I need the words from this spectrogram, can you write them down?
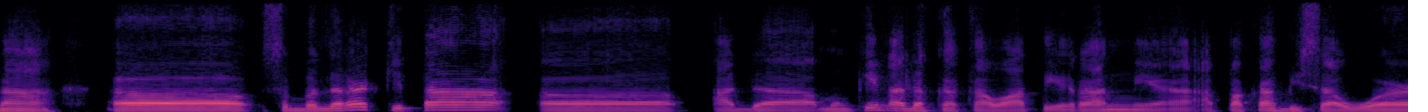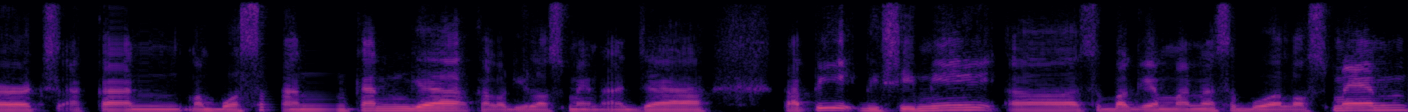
Nah, eh, sebenarnya kita eh, ada mungkin ada kekhawatiran ya, apakah bisa works akan membosankan nggak kalau di Lost Man aja. Tapi di sini eh, sebagaimana sebuah Lost Man,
